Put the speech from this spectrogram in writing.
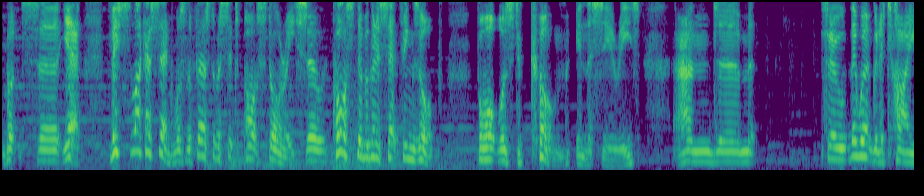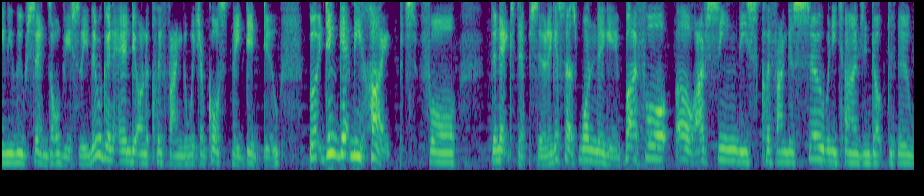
But uh, yeah, this, like I said, was the first of a six-part story. So of course they were going to set things up for what was to come in the series, and um, so they weren't going to tie any loose ends, obviously. They were going to end it on a cliffhanger, which of course they did do, but it didn't get me hyped for the next episode. I guess that's one negative. But I thought, oh, I've seen these cliffhangers so many times in Doctor Who.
